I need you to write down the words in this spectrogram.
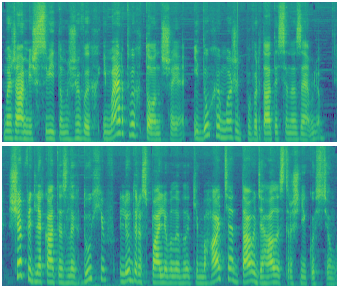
межа між світом живих і мертвих тоншає, і духи можуть повертатися на землю. Щоб відлякати злих духів, люди розпалювали великі багаття та одягали страшні костюми.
